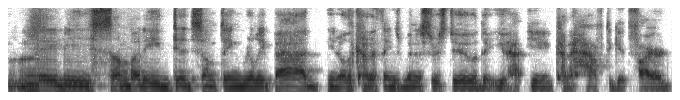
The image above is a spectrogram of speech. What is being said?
maybe somebody did something really bad, you know, the kind of things ministers do that you ha- you kind of have to get fired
